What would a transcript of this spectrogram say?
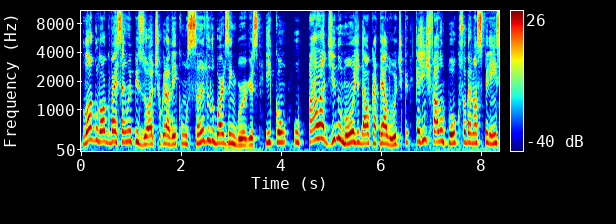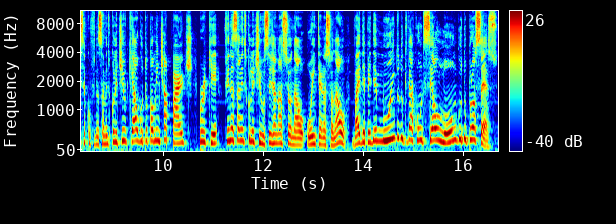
logo logo vai sair um episódio que eu gravei com o Sandro do Boards Burgers e com o Paladino Monge da Alcatéia Lúdica, que a gente fala um pouco sobre a nossa experiência com financiamento coletivo, que é algo totalmente à parte, porque financiamento coletivo, seja nacional ou internacional, vai depender muito do que vai acontecer ao longo do processo.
